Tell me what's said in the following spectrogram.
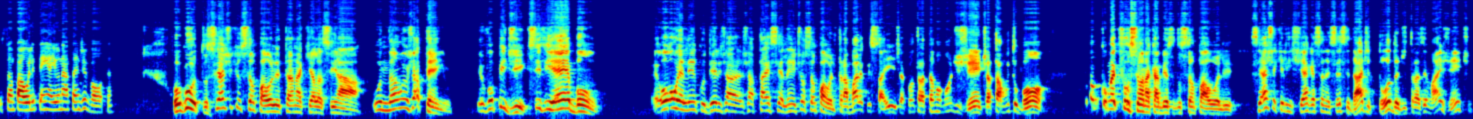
o São Paulo tenha aí o Natan de volta. Ô Guto, você acha que o São Paulo está naquela assim, ah, o não eu já tenho. Eu vou pedir, que se vier é bom. Ou o elenco dele já está excelente, ou São Paulo, trabalha com isso aí, já contratamos um monte de gente, já está muito bom. Como é que funciona a cabeça do São Paulo? Você acha que ele enxerga essa necessidade toda de trazer mais gente?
